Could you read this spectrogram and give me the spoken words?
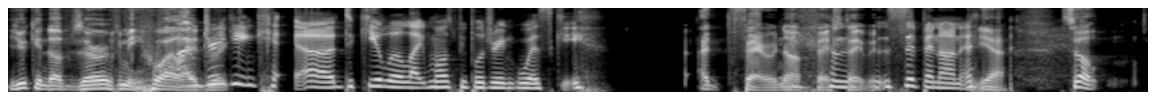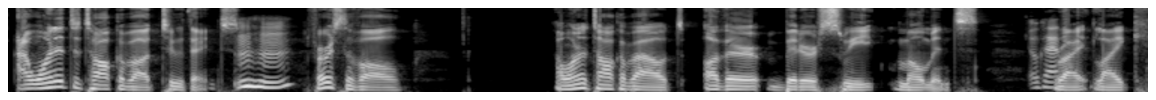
you, can observe me while I I'm drink. drinking uh, tequila like most people drink whiskey. I, fair enough, fair statement. sipping on it. Yeah. So I wanted to talk about two things. Mm-hmm. First of all, I want to talk about other bittersweet moments, Okay. right? Like,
